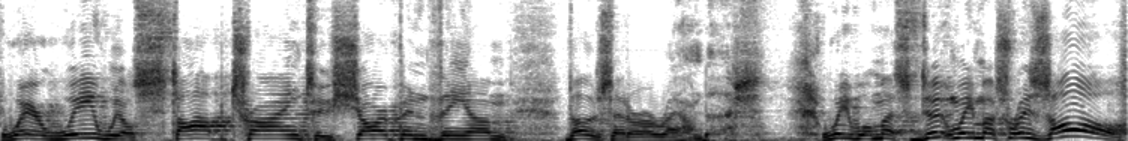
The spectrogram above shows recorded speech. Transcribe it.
where we will stop trying to sharpen them, those that are around us. We will must do we must resolve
